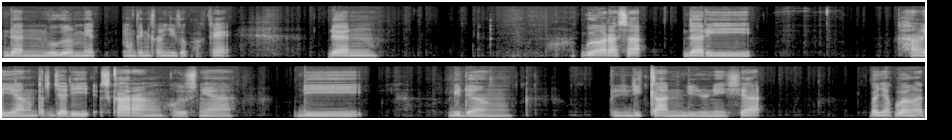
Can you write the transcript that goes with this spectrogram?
dan Google Meet mungkin kalian juga pakai. Dan gue ngerasa dari hal yang terjadi sekarang khususnya di bidang pendidikan di Indonesia banyak banget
